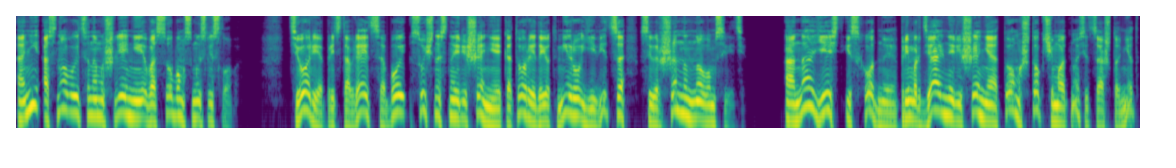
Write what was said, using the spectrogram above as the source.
Они основываются на мышлении в особом смысле слова. Теория представляет собой сущностное решение, которое дает миру явиться в совершенно новом свете. Она есть исходное, примордиальное решение о том, что к чему относится, а что нет,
